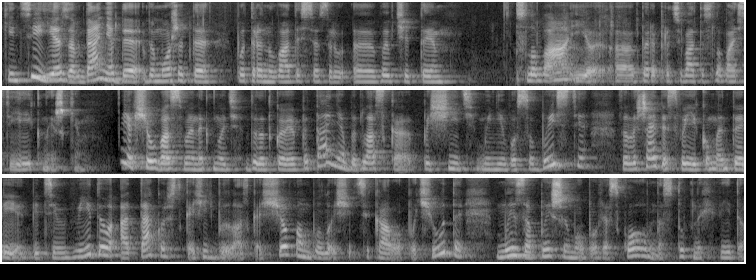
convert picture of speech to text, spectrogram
В кінці є завдання, де ви можете потренуватися, е, вивчити слова і е, перепрацювати слова з тієї книжки. Якщо у вас виникнуть додаткові питання, будь ласка, пишіть мені в особисті, залишайте свої коментарі під цим відео, а також скажіть, будь ласка, що вам було ще цікаво почути. Ми запишемо обов'язково в наступних відео.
